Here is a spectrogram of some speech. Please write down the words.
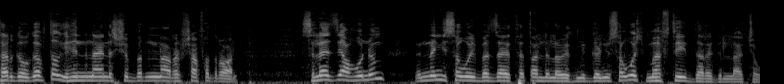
ሰርገው ገብተው ይህንን አይነት ሽብርና ረብሻ ፈጥረዋል። ስለዚህ አሁንም እነኚህ ሰዎች በዛ ተጠልለው የሚገኙ ሰዎች መፍትሄ ይደረግላቸው።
